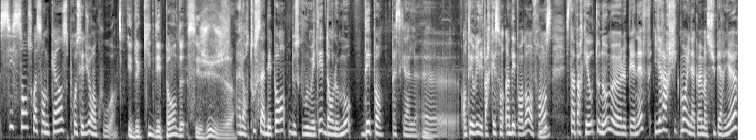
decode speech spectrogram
675 procédures en cours. Et de qui dépendent ces juges Alors tout ça dépend de ce que vous mettez dans le mot dépend, Pascal. Euh, en théorie, les parquets sont indépendants en France. C'est un parquet autonome, euh, le PNF. Hiérarchiquement, il a quand même un supérieur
